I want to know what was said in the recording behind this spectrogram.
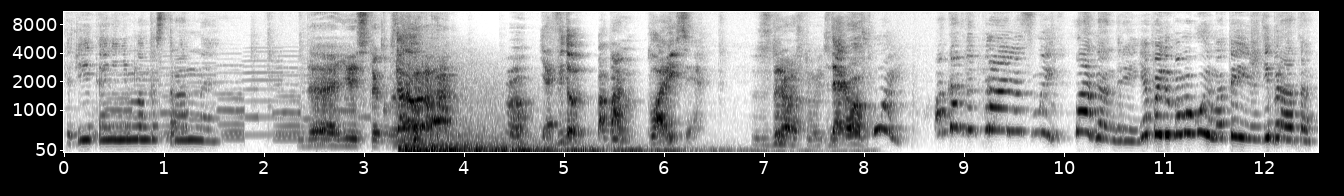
какие-то они немного странные. Да, есть такое. Здорово! А! Я Федот, папа Кларисе. Здравствуйте. Здоров. Ой, а как тут правильно смыть? Ладно, Андрей, я пойду помогу им, а ты жди брата.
